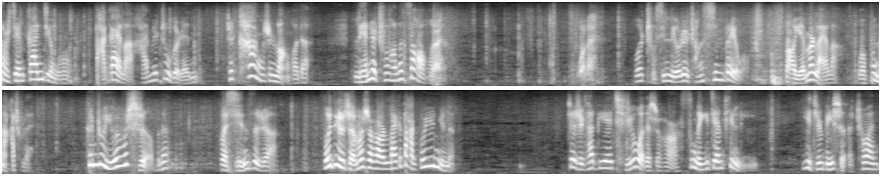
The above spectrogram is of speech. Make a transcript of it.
倒是间干净屋，打盖了还没住过人，这炕是暖和的，连着厨房的灶火。来，我来。我处心留着床新被窝，老爷们来了，我不拿出来，跟住以为我舍不得。我寻思着，不定什么时候来个大闺女呢。这是他爹娶我的时候送的一件聘礼，一直没舍得穿。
